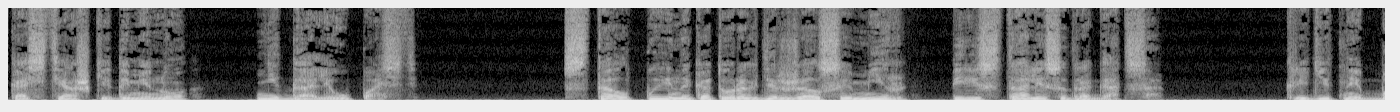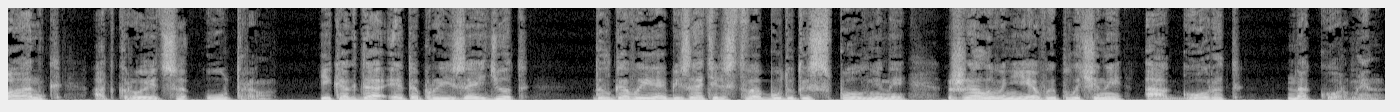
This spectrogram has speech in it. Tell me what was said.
Костяшки домино не дали упасть. Столпы, на которых держался мир, перестали содрогаться. Кредитный банк откроется утром, и когда это произойдет, долговые обязательства будут исполнены, жалования выплачены, а город накормлен.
